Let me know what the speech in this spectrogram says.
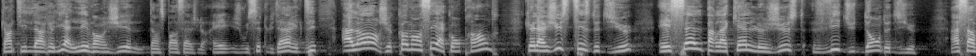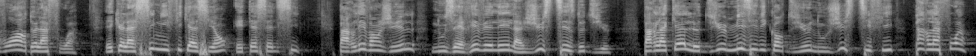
quand il la relie à l'Évangile dans ce passage-là. Et je vous cite Luther, il dit, Alors je commençais à comprendre que la justice de Dieu est celle par laquelle le juste vit du don de Dieu à savoir de la foi, et que la signification était celle-ci. Par l'Évangile nous est révélée la justice de Dieu, par laquelle le Dieu miséricordieux nous justifie par la foi.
